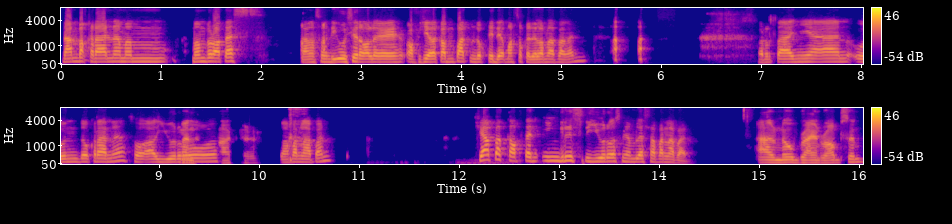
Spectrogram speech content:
nampak Rana mem- memprotes langsung diusir oleh official keempat untuk tidak masuk ke dalam lapangan. Pertanyaan untuk Rana soal Euro Motherfucker. 88. Siapa kapten Inggris di Euro 1988? I don't know Brian Robson.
